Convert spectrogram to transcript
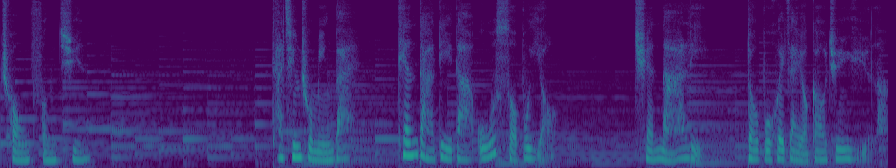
重逢君？他清楚明白，天大地大无所不有，全哪里都不会再有高君宇了。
